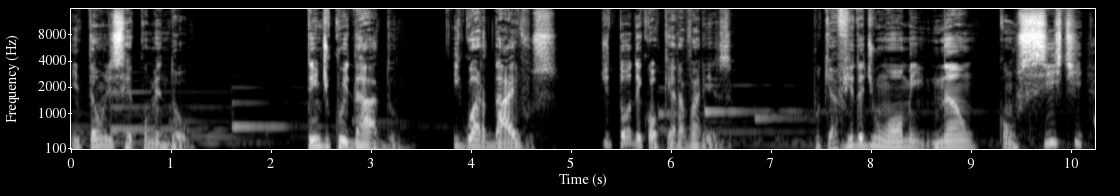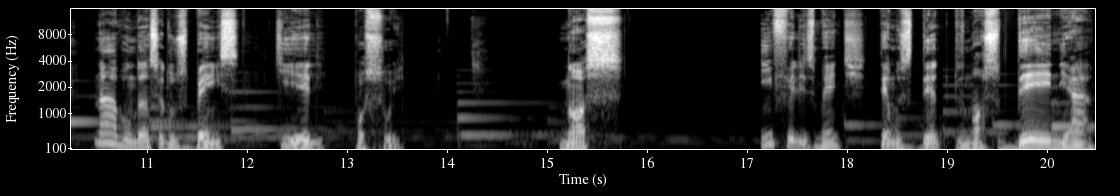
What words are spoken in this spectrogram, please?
Então lhes recomendou: Tende cuidado e guardai-vos de toda e qualquer avareza, porque a vida de um homem não consiste na abundância dos bens que ele possui. Nós, infelizmente, temos dentro do nosso DNA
